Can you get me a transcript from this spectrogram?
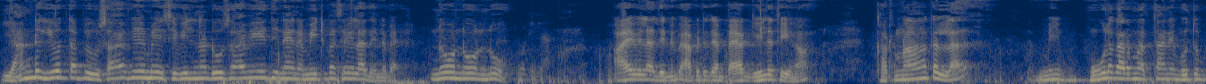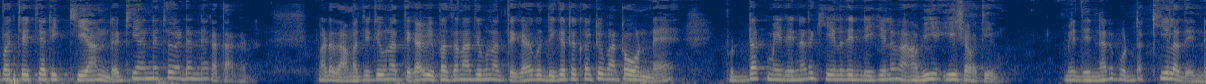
යන්න ගියොත් අපි උසාවියේ මේ සිවිල් නඩු උසාවියේදී නෑ නෑ ඊට පස්සේ වෙලා දෙන්න බෑ. no no no. ආයෙ වෙලා දෙන්න බෑ අපිට දැන් පැයක් ගිහිල්ලා තියෙනවා. කරුණාකරලා මේ මූල කර්මස්ථානයේ බුදුපත් චෛත්‍යටි කියන්න කියන්නේ නැතුව වැඩක් නෑ කතා කරන්න. මට සමති තිබුණත් එකයි විපස්සනා තිබුණත් එකයි. ඔක දිගට කට මට ඕනේ නෑ. පොඩ්ඩක් මේ දෙන්නට කියලා දෙන්නයි කියලා මම අවි ඊශව තියමු. මේ දෙන්නට පොඩ්ඩක් කියලා දෙන්න.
